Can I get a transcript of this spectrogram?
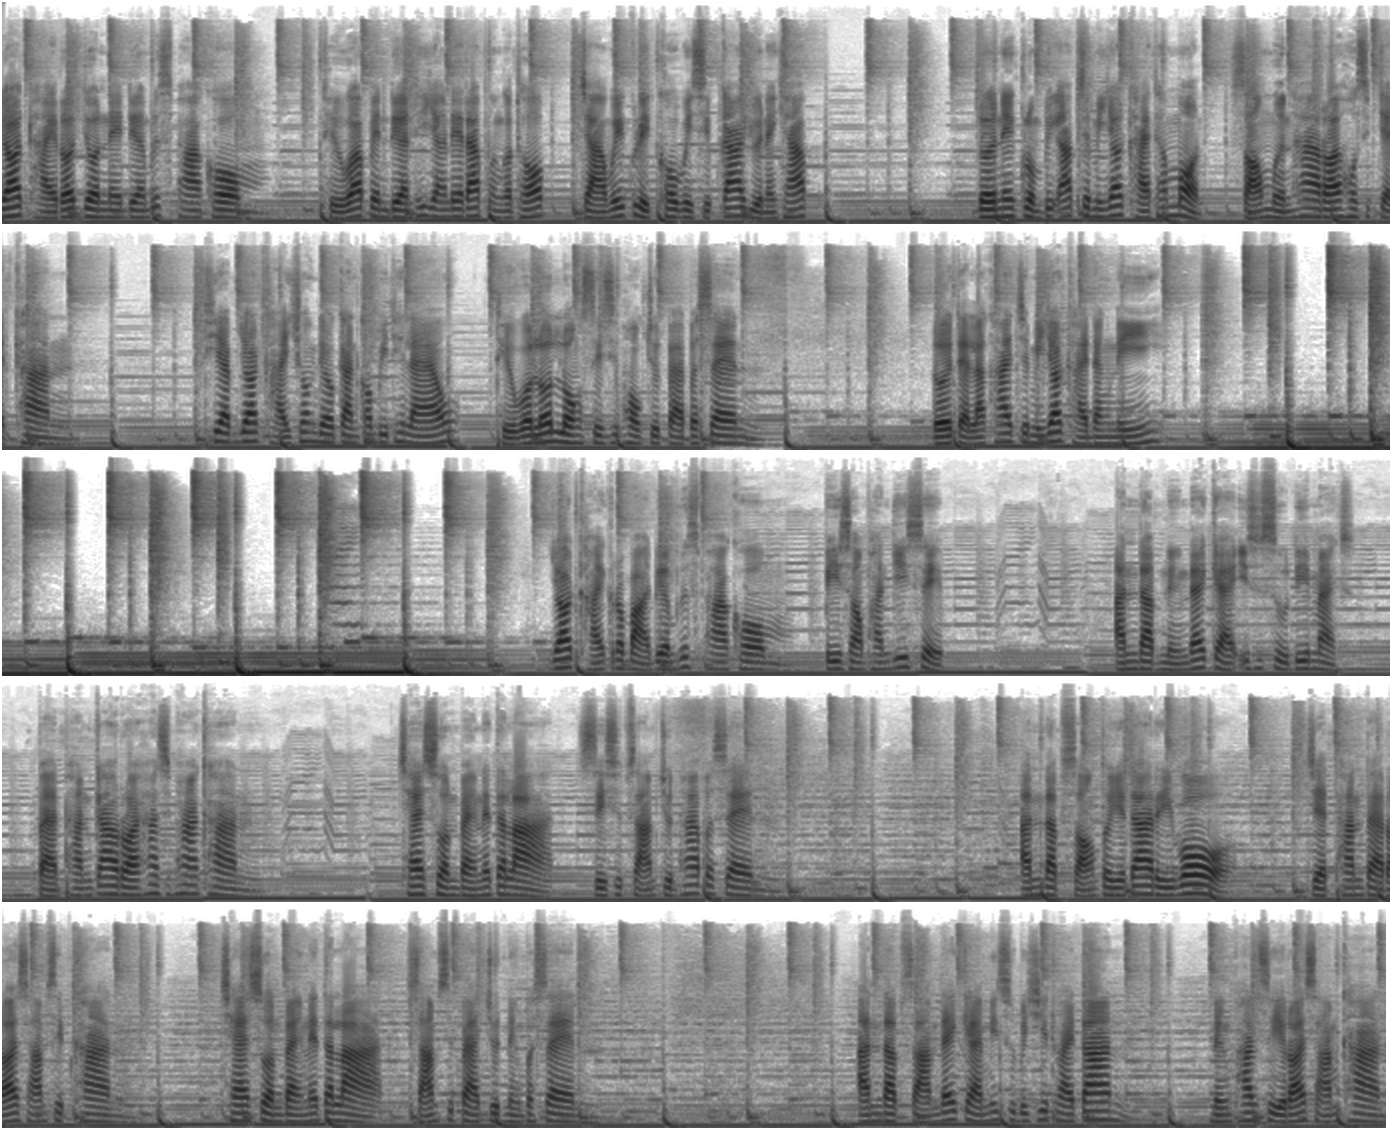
ยอดขายรถยนต์ในเดือนพฤษภาคม ถือว่าเป็นเดือนที่ยังได้รับผลกระทบจากวิกฤตโควิด -19 อยู่นะครับ โดยในกลุ่มปิกอัพจะมียอดขายทั้งหมด 2567 คัน เทียบยอดขายช่วงเดียวกันของปีที่แล้ว ถือว่าลดลง 46.8%โดยแต่ละค่ายจะมียอดขายดังนี้ ยอดขายกระบะเดือนพฤษภาคม ปี 2020 อันดับหนึ่งได้แก่ Isuzu D-Max 8,955 คัน แชร์ส่วนแบ่งในตลาด 43.5%อันดับ 2 Toyota Revo 7,830 คัน แชร์ส่วนแบ่งในตลาด 38.1%อันดับ 3 ได้แก่ Mitsubishi Triton 1,403 คัน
